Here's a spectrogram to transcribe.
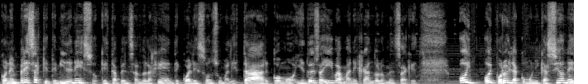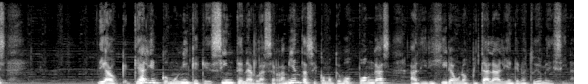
con empresas que te miden eso, qué está pensando la gente, cuáles son su malestar, cómo, y entonces ahí vas manejando los mensajes. Hoy, hoy por hoy la comunicación es diga, que, que alguien comunique que sin tener las herramientas es como que vos pongas a dirigir a un hospital a alguien que no estudió medicina.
